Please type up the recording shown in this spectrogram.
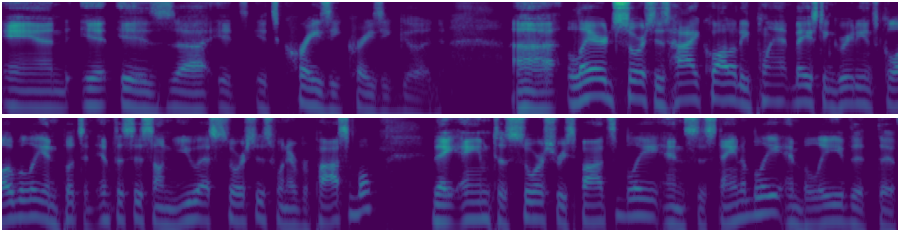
and it is uh, it's it's crazy, crazy good. Uh, Laird sources high quality plant based ingredients globally and puts an emphasis on U.S. sources whenever possible. They aim to source responsibly and sustainably and believe that the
